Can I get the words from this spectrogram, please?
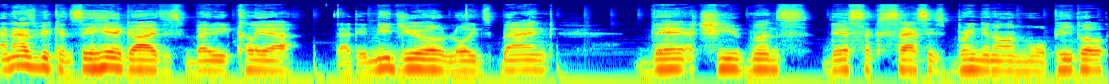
And as we can see here guys, it's very clear that Enigio, Lloyds Bank, their achievements, their success is bringing on more people.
